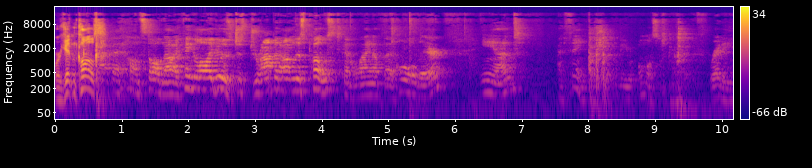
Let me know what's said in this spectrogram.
we're getting close. That all installed now. I think all I do is just drop it on this post, kind of line up that hole there. And I think I should be almost ready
